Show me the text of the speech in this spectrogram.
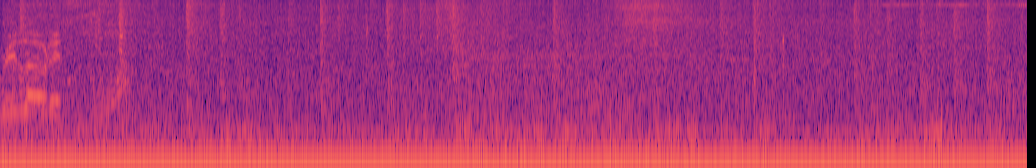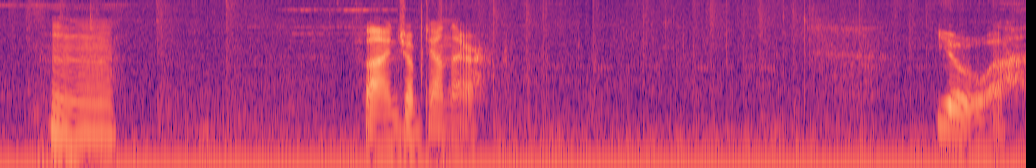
Reloaded. Hmm. Fine, jump down there. You, uh,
